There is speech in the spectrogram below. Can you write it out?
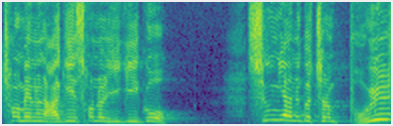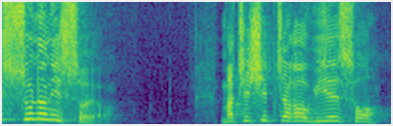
처음에는 악이 선을 이기고 승리하는 것처럼 보일 수는 있어요. 마치 십자가 위에서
